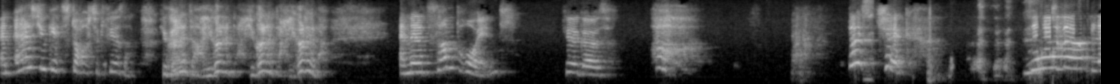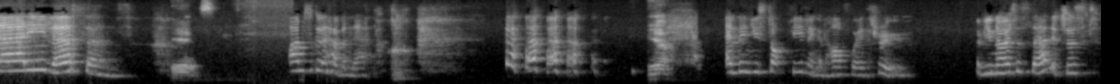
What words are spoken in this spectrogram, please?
And as you get started, fear's like, you're gonna die, you're gonna die, you're gonna die, you're gonna die. And then at some point, fear goes, oh, this chick never bloody listens. Yes. I'm just gonna have a nap. Yeah. and then you stop feeling it halfway through. Have you noticed that? It just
